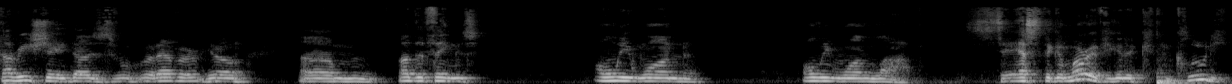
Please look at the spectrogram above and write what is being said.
charishe, does whatever, you know, um, other things, only one, only one lav. So ask the Gemara if you're going to conclude,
